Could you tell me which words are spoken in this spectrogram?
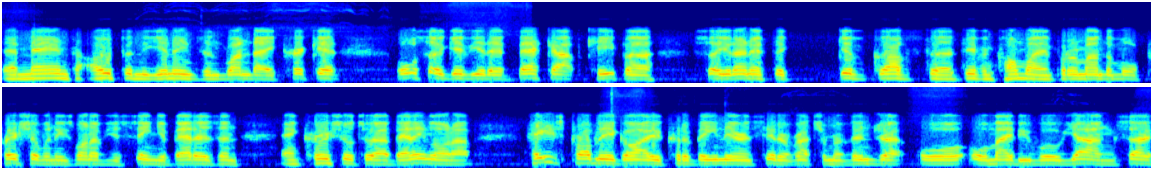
that man to open the innings in one day cricket. Also give you that backup keeper so you don't have to give gloves to Devon Conway and put him under more pressure when he's one of your senior batters and, and crucial to our batting lineup. He's probably a guy who could have been there instead of Rachin Ravindra or, or maybe Will Young. So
